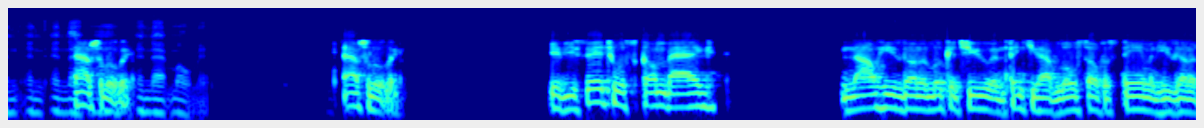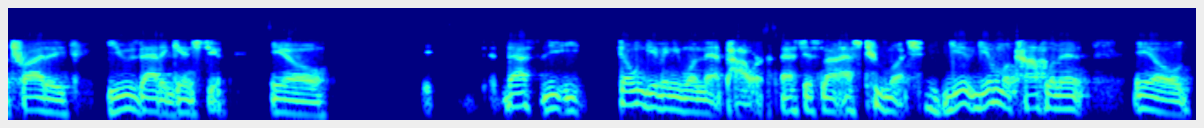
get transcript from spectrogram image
in in, in that absolutely moment, in that moment. Absolutely. If you say it to a scumbag now he's going to look at you and think you have low self esteem and he's going to try to use that against you. You know, that's you, don't give anyone that power. That's just not, that's too much. Mm-hmm. Give, give him a compliment, you know,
